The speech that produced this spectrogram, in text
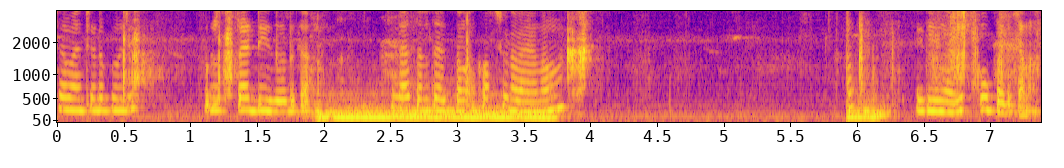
ടൊമാറ്റോയുടെ പ്യൂരി ഫുൾ സ്പ്രെഡ് ചെയ്ത് കൊടുക്കാം. എല്ലാ സ്ഥലത്തും എത്തണം. കുറച്ചുകൂടെ വേണം. ഇതിൽ നിന്നൊരു സ്കൂപ്പ് എടുക്കണം.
